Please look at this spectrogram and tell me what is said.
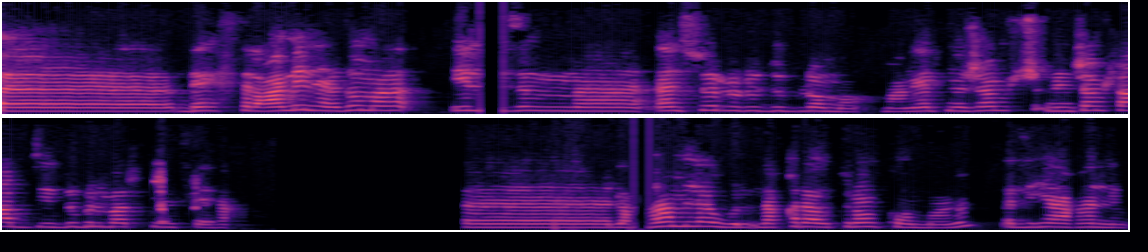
آه باهي في العامين هذوما يلزم un seul redoublement معناها منجمش منجمش عبد يدوبل مرتين فيها. آه العام الأول نقراو tronc commun اللي هي عندنا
